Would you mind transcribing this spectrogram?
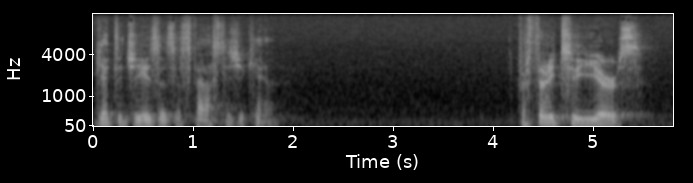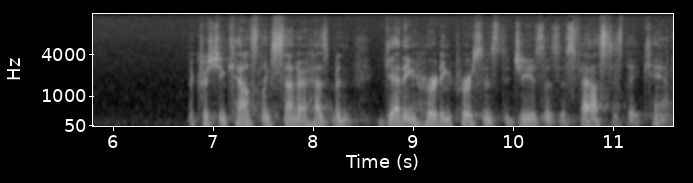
Get to Jesus as fast as you can. For 32 years, the Christian Counseling Center has been getting hurting persons to Jesus as fast as they can.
